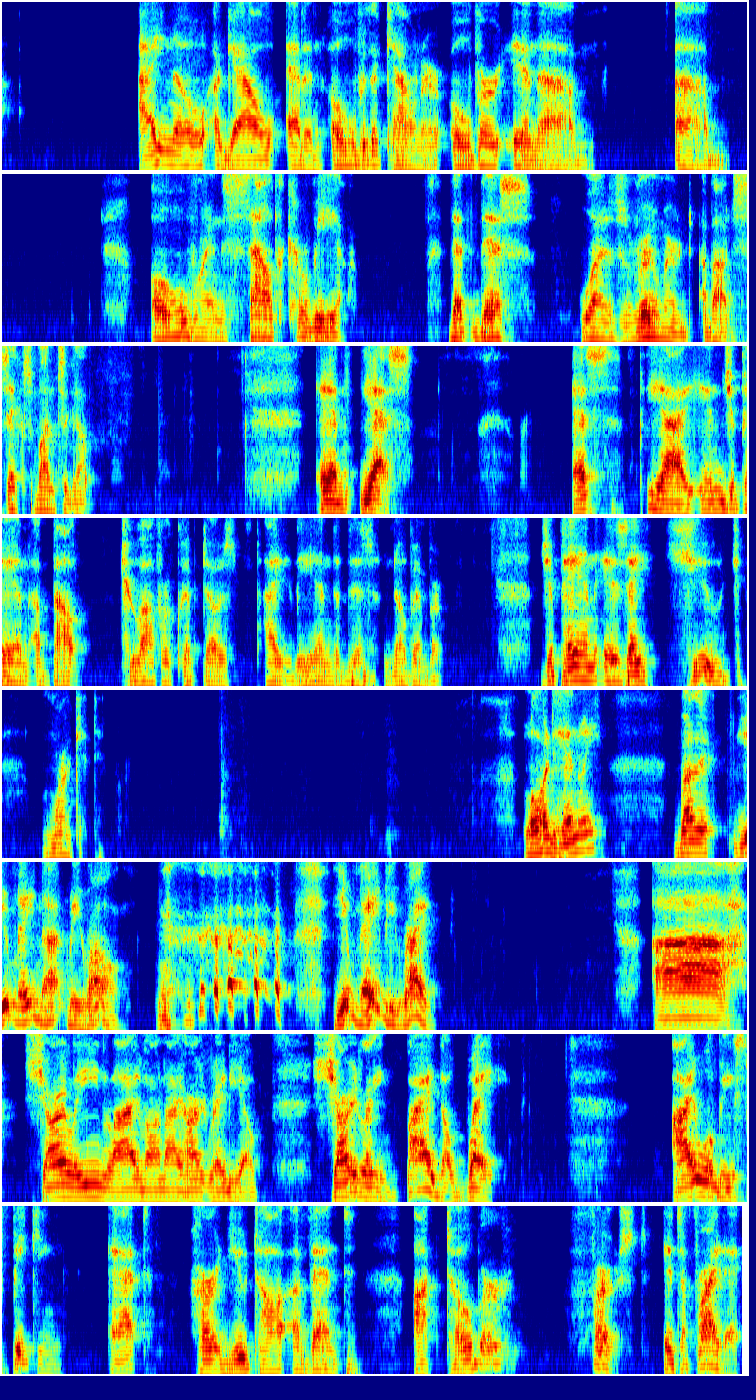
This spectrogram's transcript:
I know a gal at an over the counter over in um, um, over in South Korea that this was rumored about six months ago. And yes, S PI in Japan about to offer cryptos by the end of this November. Japan is a huge market. Lord Henry, brother, you may not be wrong. you may be right. Ah, Charlene live on iHeartRadio. Charlene, by the way, I will be speaking at her Utah event October 1st. It's a Friday.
